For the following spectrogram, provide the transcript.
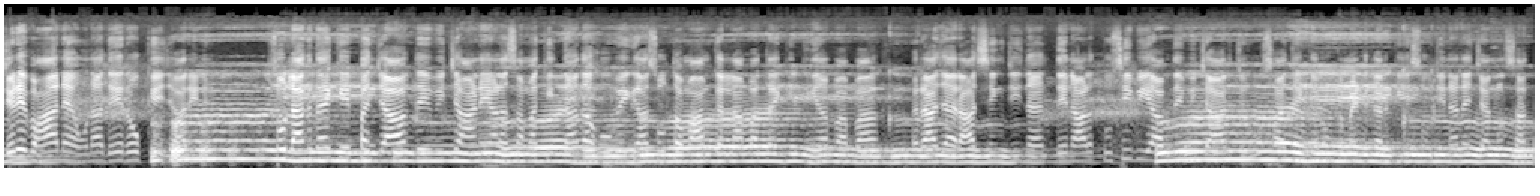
ਜਿਹੜੇ ਵਾਹਨ ਹੈ ਉਹਨਾਂ ਦੇ ਰੋਕੇ ਜਾ ਰਹੇ ਨੇ ਸੋ ਲੱਗਦਾ ਹੈ ਕਿ ਪੰਜਾਬ ਦੇ ਵਿੱਚ ਆਉਣੇ ਵਾਲਾ ਸਮਾਂ ਕਿੱਦਾਂ ਦਾ ਹੋਵੇਗਾ ਸੋ तमाम ਗੱਲਾਂ ਬਾਤਾਂ ਕੀਤੀਆਂ ਬਾਬਾ ਰਾਜਾ ਰਾਜ ਸਿੰਘ ਜੀ ਨਾਲ- ਦੇ ਨਾਲ ਤੁਸੀਂ ਵੀ ਆਪਦੇ ਵਿਚਾਰ ਜ਼ਰੂਰ ਸਾਂਝੇ ਕਰੋ ਕਮੈਂਟ ਕਰਕੇ ਸੋ ਜਿਨ੍ਹਾਂ ਨੇ ਚੈਨਲ ਸਬ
